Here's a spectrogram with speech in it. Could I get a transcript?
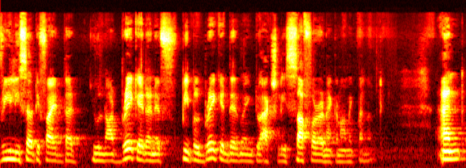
really certified that you will not break it. And if people break it, they're going to actually suffer an economic penalty. And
